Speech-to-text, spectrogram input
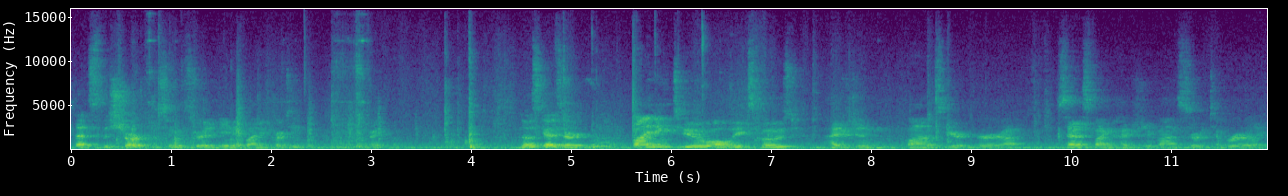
that's the sharp for single-stranded DNA binding protein. Right? Those guys are binding to all the exposed hydrogen bonds here, or uh, satisfying hydrogen bonds sort of temporarily.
